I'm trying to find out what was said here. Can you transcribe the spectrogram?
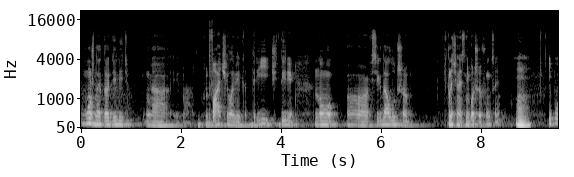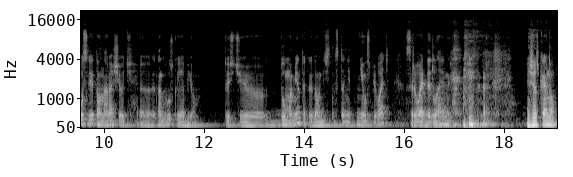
можно это делить э, на два человека, три, четыре, но э, всегда лучше начинать с небольшой функции угу. и после этого наращивать э, нагрузку и объем. То есть э, до момента, когда он действительно станет не успевать, срывать дедлайны, Я сейчас понял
